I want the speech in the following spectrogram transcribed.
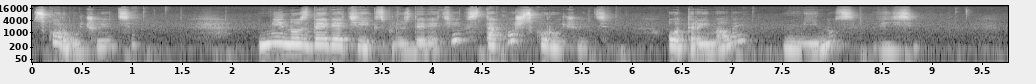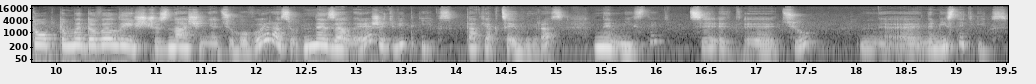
скорочується. Мінус 9х плюс 9х також скорочується. Отримали мінус 8. Тобто ми довели, що значення цього виразу не залежить від х, так як цей вираз не містить це- е, цю е, не містить х.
